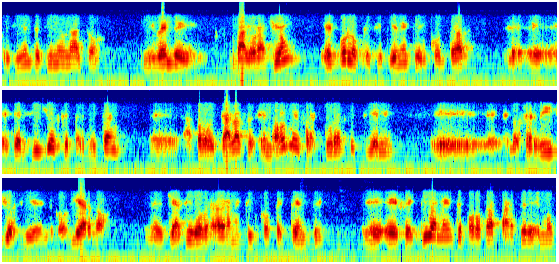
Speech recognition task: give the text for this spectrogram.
presidente tiene un alto nivel de valoración, es por lo que se tiene que encontrar eh, eh, ejercicios que permitan aprovechar las enormes fracturas que tienen los servicios y el gobierno eh, que ha verdaderamente incompetente. Eh, efectivamente, por otra parte, vemos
